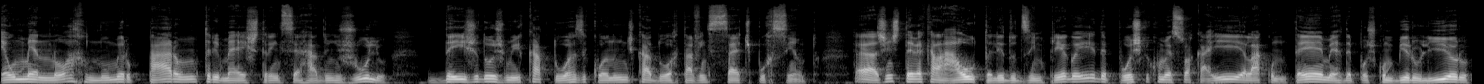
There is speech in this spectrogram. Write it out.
é o menor número para um trimestre encerrado em julho desde 2014, quando o indicador estava em 7%. É, a gente teve aquela alta ali do desemprego aí depois que começou a cair, lá com Temer, depois com Biruliro,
